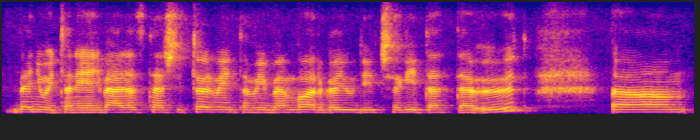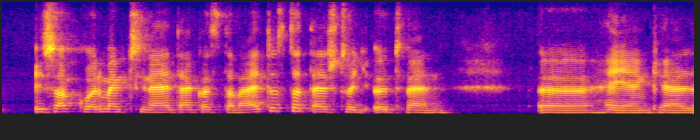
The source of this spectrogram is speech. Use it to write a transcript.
benyújtani egy választási törvényt, amiben Varga Judit segítette őt, és akkor megcsinálták azt a változtatást, hogy 50 helyen kell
